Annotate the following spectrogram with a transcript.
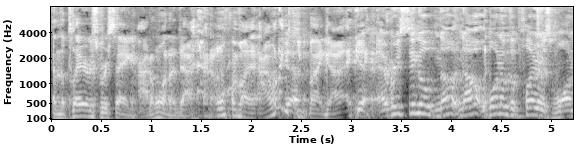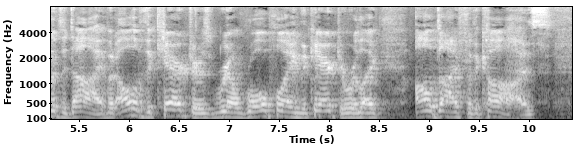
and the players were saying I don't want to die, I don't want my, I want to Yeah. keep my guy. Yeah, every single no, not one of the players wanted to die, but all of the characters, you know, role playing the character, were like, "I'll die for the cause."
